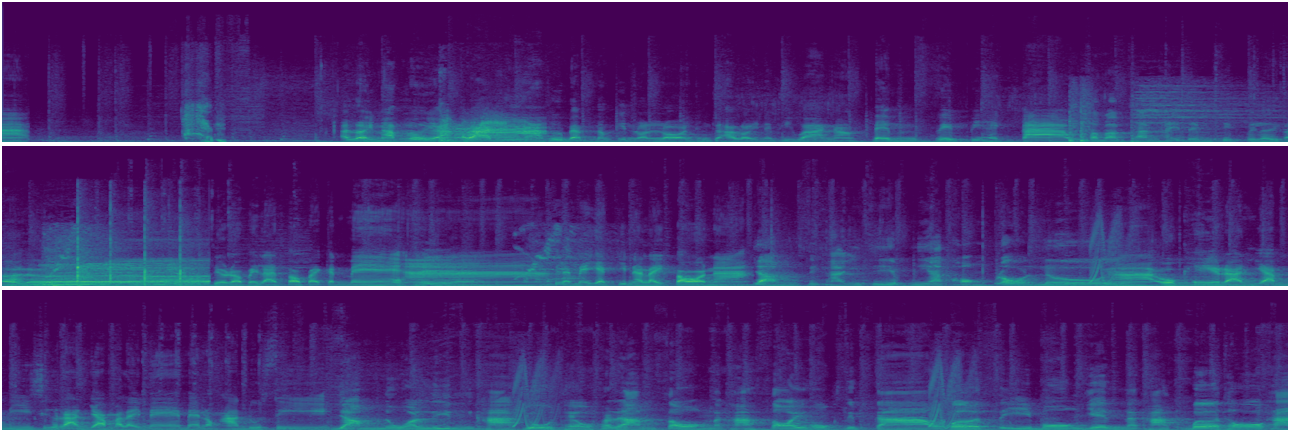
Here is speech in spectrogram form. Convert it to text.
อะ อร่อยมากเลยอะ ร้านนี้อะคือแบบต้องกินร้อนๆ ถึงจะอร่อยนะพี่ว่านะ เต็มสิบพี่ให้เก้าสำหรับฉันให้เต็มสิบไปเลยเอค่ะ อเลย เดี๋ยวเราไปร้านต่อไปกันแม่โอเคอ่า แล้วแม่อยากกินอะไรต่อนะยำสิคะอีทิพย์เนี่ยของโปรดเลยอ่าโอเค ร้านยำนี้ชื่อร้านยำอะไรแม่แม่ลองอ่านดูสิยำนัวลิ้นค่ะ อยู่แถวพระรามสองนะคะซอย 69 เปิด 4 โมงเย็นนะคะ เบอร์โทรค่ะ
